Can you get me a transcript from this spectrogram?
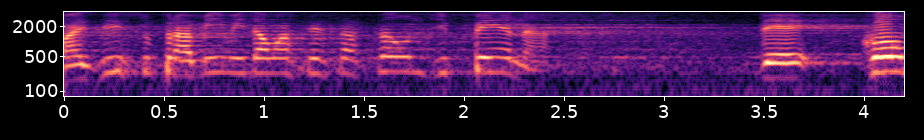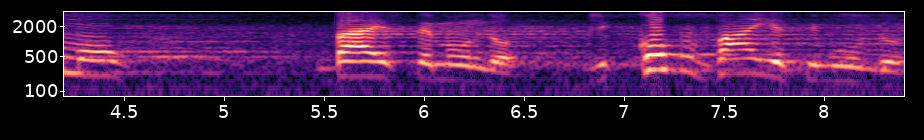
mas isso para mim me dá uma sensação de pena de cómo va este mundo. de como vai esse mundo.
